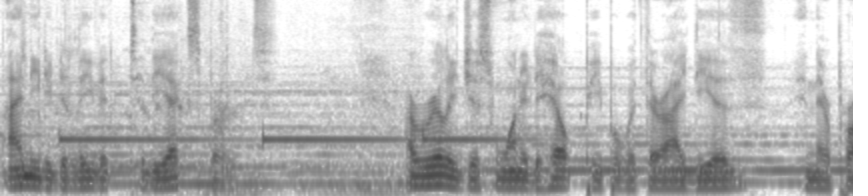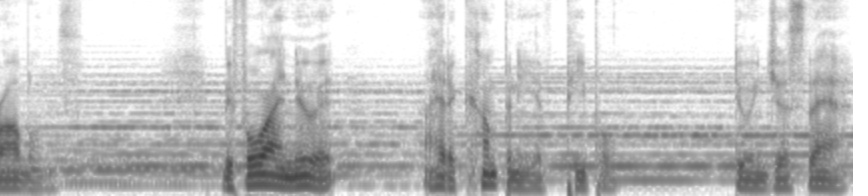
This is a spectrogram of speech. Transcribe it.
I needed to leave it to the experts. I really just wanted to help people with their ideas and their problems. Before I knew it, I had a company of people doing just that.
